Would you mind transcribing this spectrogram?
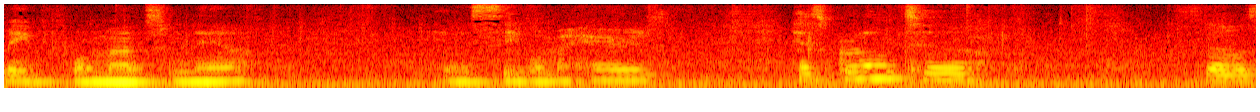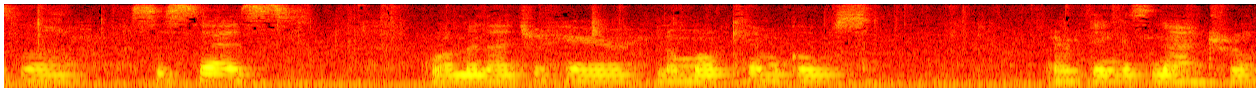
maybe four months from now. And see where my hair is, has grown to so it's a success. Growing natural hair, no more chemicals. Everything is natural.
